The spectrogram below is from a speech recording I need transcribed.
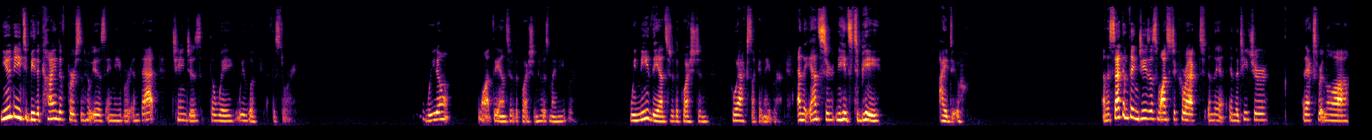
You need to be the kind of person who is a neighbor, and that changes the way we look at the story we don't want the answer to the question, Who is my neighbor? We need the answer to the question, Who acts like a neighbor? And the answer needs to be, I do. And the second thing Jesus wants to correct in the in the teacher, an expert in the law,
